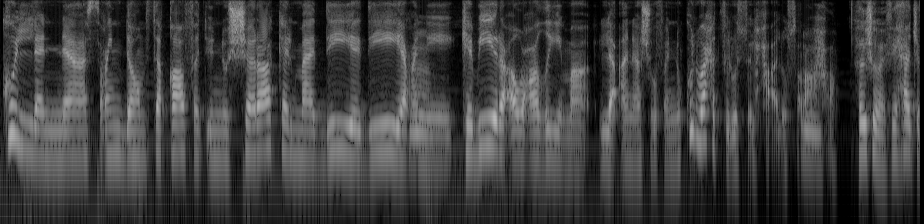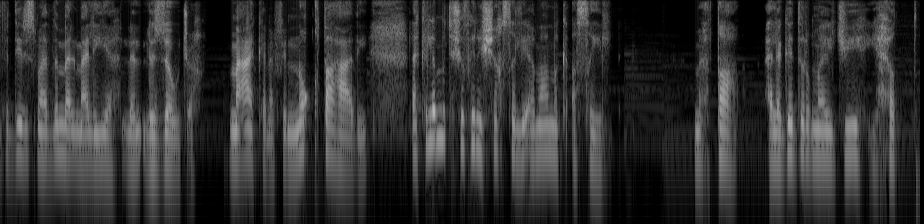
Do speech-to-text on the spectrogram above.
كل الناس عندهم ثقافة إنه الشراكة المادية دي يعني كبيرة أو عظيمة. لا أنا أشوف إنه كل واحد فلوسه لحاله صراحة. هو شوفي في حاجة في الدين اسمها الذمة المالية لل- للزوجة. معاك أنا في النقطة هذه. لكن لما تشوفين الشخص اللي أمامك أصيل معطاء على قدر ما يجيه يحط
